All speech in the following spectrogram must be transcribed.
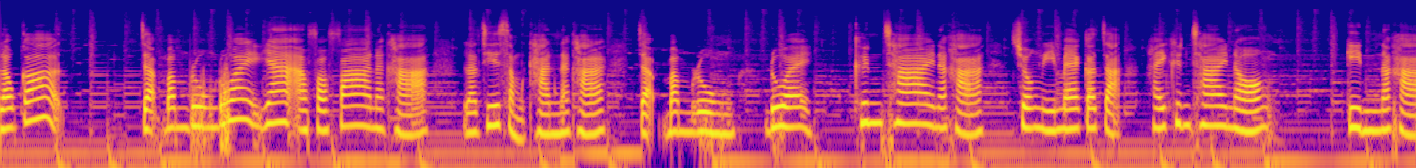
แล้วก็จะบำรุงด้วยหญ้าอัลฟาฟานะคะ และที่สำคัญนะคะ จะบำรุงด้วยขึ้นช่ายนะคะ ช่วงนี้แม่ก็จะให้ขึ้นช่ายน้องกินนะคะ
